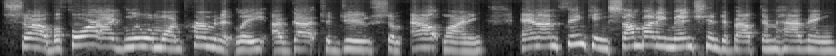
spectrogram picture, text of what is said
So before I glue them on permanently, I've got to do some outlining. And I'm thinking somebody mentioned about them having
